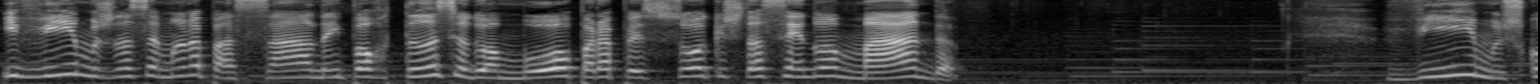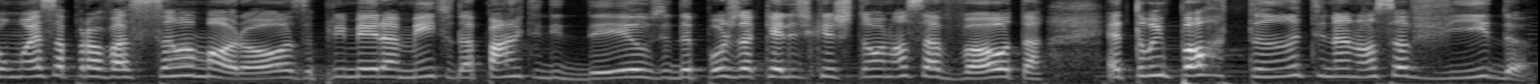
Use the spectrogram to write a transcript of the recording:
E vimos na semana passada a importância do amor para a pessoa que está sendo amada. Vimos como essa aprovação amorosa, primeiramente da parte de Deus e depois daqueles que estão à nossa volta, é tão importante na nossa vida.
